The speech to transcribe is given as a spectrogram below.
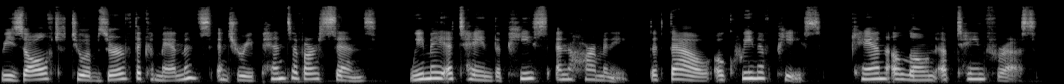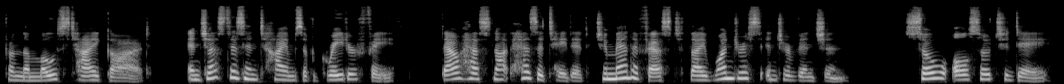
resolved to observe the commandments and to repent of our sins, we may attain the peace and harmony that Thou, O Queen of Peace, can alone obtain for us from the Most High God. And just as in times of greater faith, Thou hast not hesitated to manifest Thy wondrous intervention, so also today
